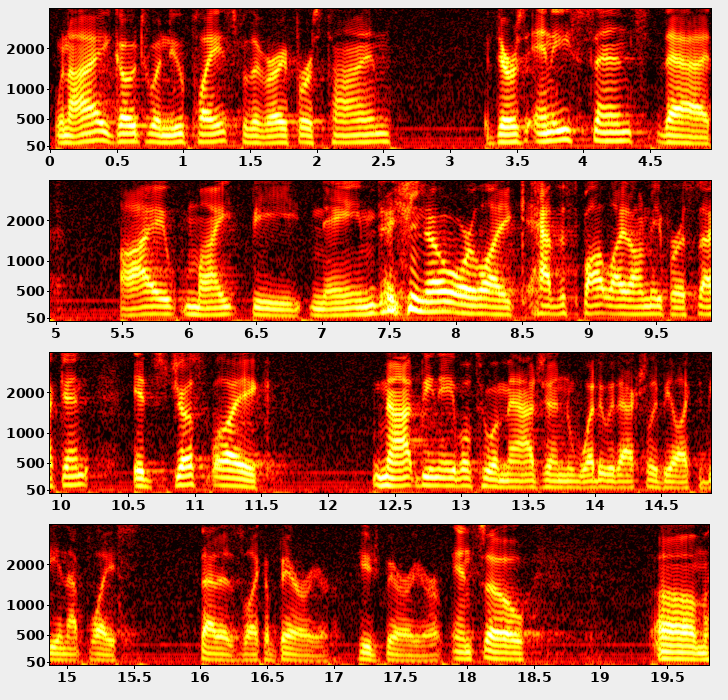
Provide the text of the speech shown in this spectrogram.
When I go to a new place for the very first time, if there's any sense that I might be named, you know, or like have the spotlight on me for a second, it's just like not being able to imagine what it would actually be like to be in that place. That is like a barrier, huge barrier. And so, um,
